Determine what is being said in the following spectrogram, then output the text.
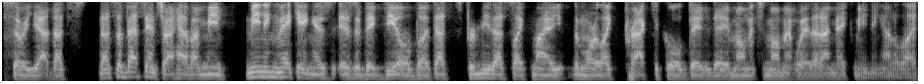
So yeah, that's, that's the best answer I have. I mean, meaning making is, is a big deal, but that's for me, that's like my, the more like practical day to day, moment to moment way that I make meaning out of life.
